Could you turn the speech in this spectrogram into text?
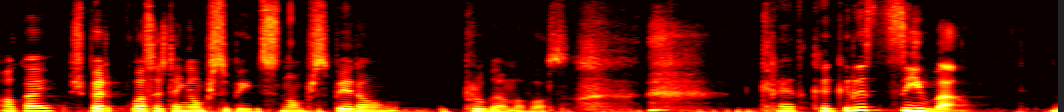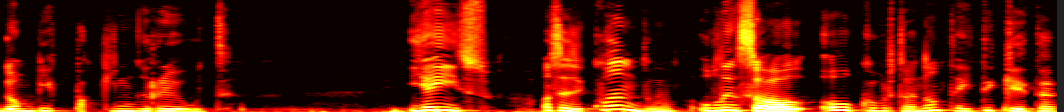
Ok? Espero que vocês tenham percebido. Se não perceberam, problema vosso. Credo que agressiva. Don't be fucking rude. E é isso. Ou seja, quando o lençol ou o cobertor não tem etiqueta,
